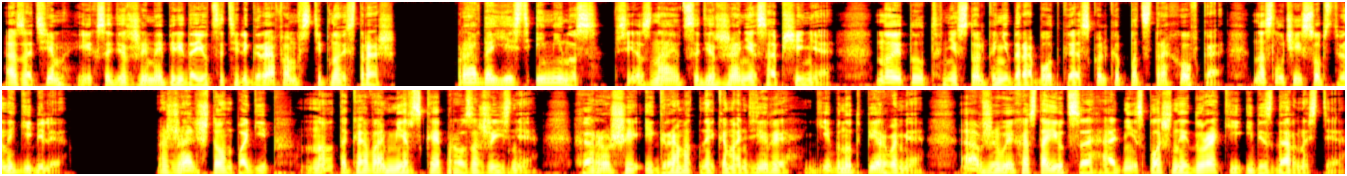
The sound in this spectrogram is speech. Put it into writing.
а затем их содержимое передается телеграфом в степной страж. Правда, есть и минус. Все знают содержание сообщения. Но и тут не столько недоработка, сколько подстраховка на случай собственной гибели. Жаль, что он погиб, но такова мерзкая проза жизни. Хорошие и грамотные командиры гибнут первыми, а в живых остаются одни сплошные дураки и бездарности.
